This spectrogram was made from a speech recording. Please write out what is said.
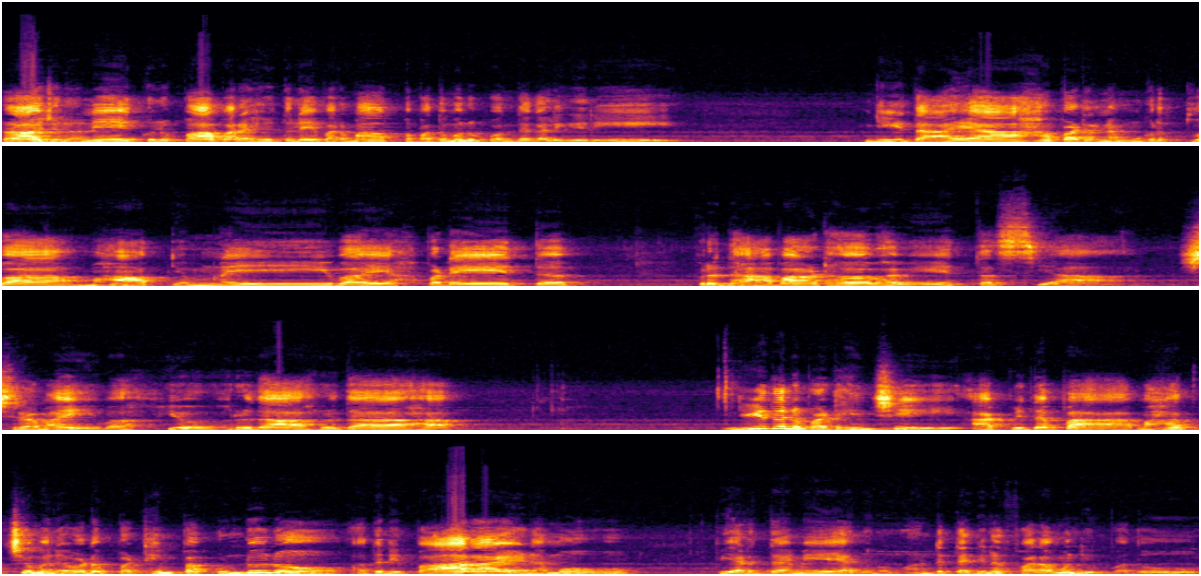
రాజులు అనేకులు పాపరహితులే పరమాత్మ పదమును పొందగలిగిరి. గీతాయాः పఠనం కృత్వా మహాత్మ్యం నైవ పఠేత్। వృధా పాఠో భవేత్ తస్య। శ్రమ ఇవ హృదా హృదా గీతను పఠించి ఆ పిదప మహత్యమునెవడు పఠింపకుండునో అతడి పారాయణము వ్యర్థమే అగును. అంటే తగిన ఫలమునివ్వదు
